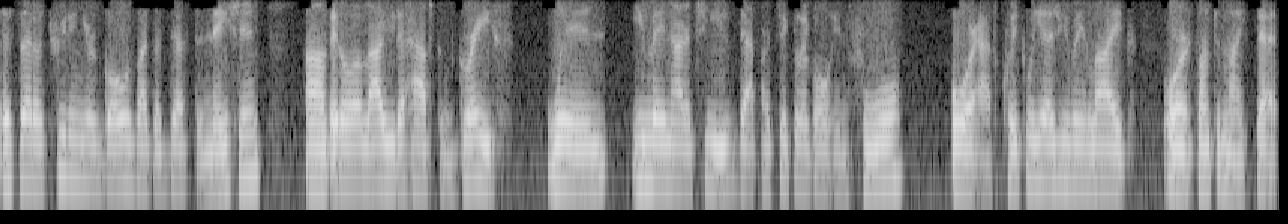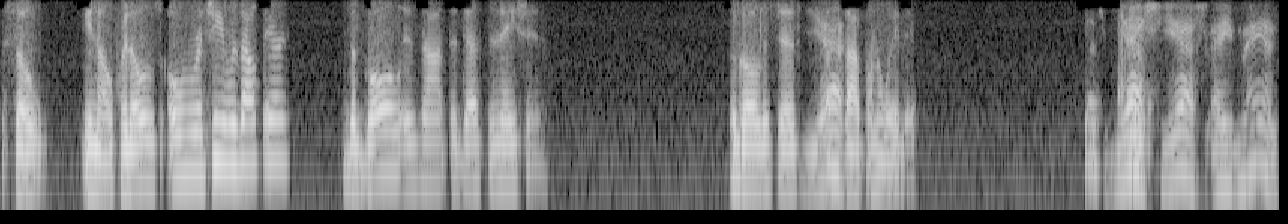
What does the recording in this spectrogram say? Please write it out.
instead of treating your goals like a destination, um, it'll allow you to have some grace when you may not achieve that particular goal in full or as quickly as you may like or something like that. So, you know, for those overachievers out there, the goal is not the destination. The goal is just Yes. a stop on the way there. That's Yes, yes, amen.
